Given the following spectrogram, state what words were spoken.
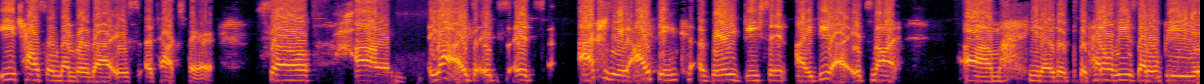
each household member that is a taxpayer. So, um, yeah, it's it's it's actually, I think, a very decent idea. It's not, um, you know, the, the penalties that'll be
